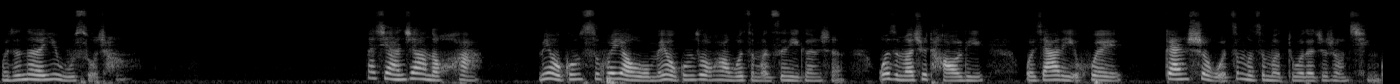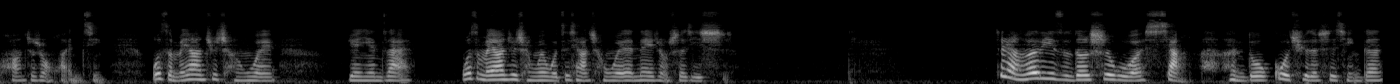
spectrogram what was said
我真的一无所长。那既然这样的话，没有公司会要我，没有工作的话，我怎么自力更生？我怎么去逃离我家里会干涉我这么这么多的这种情况、这种环境？我怎么样去成为原研在？我怎么样去成为我最想成为的那种设计师？这两个例子都是我想很多过去的事情，跟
